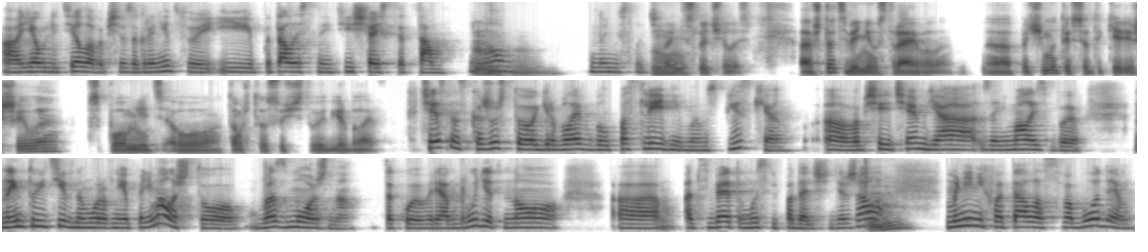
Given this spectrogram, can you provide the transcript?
а, я улетела вообще за границу и пыталась найти счастье там, но. Но не случилось. Но не случилось. А что тебя не устраивало? А Почему ты все-таки решила вспомнить о том, что существует Гербалайф? Честно скажу, что Гербалайф был последний в моем списке. А, Вообще, чем я занималась бы. На интуитивном уровне я понимала, что, возможно, такой вариант будет, но а, от себя эту мысль подальше держала. Мгм. Мне не хватало свободы.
